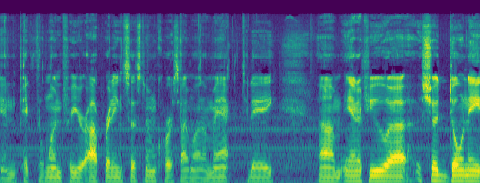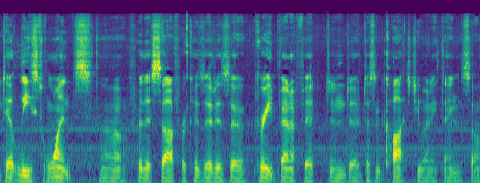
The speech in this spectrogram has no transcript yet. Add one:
and pick the one for your operating system. Of course, I'm on a Mac today. Um, and if you uh, should donate at least once uh, for this software because it is a great benefit and uh, doesn't cost you anything. So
